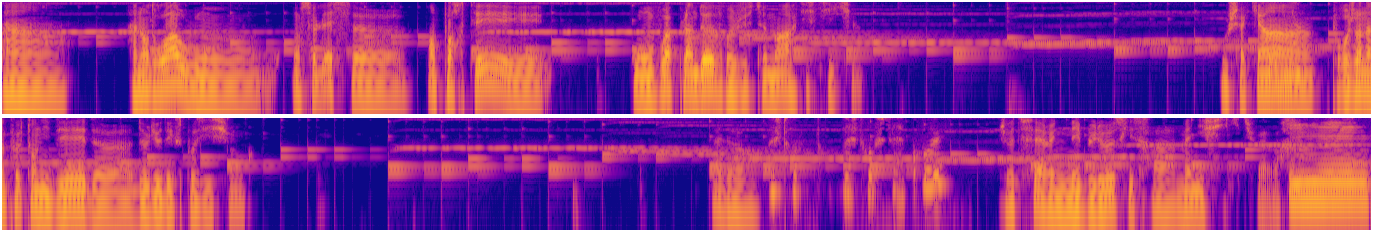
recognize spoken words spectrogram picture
un un endroit où on, on se laisse euh, emporter et où on voit plein d'œuvres justement artistiques. Où chacun, pour rejoindre un peu ton idée de, de lieu d'exposition. Alors, Moi, je trouve, moi, je trouve ça cool. je vais te faire une nébuleuse qui sera magnifique, tu vas voir. Hum,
